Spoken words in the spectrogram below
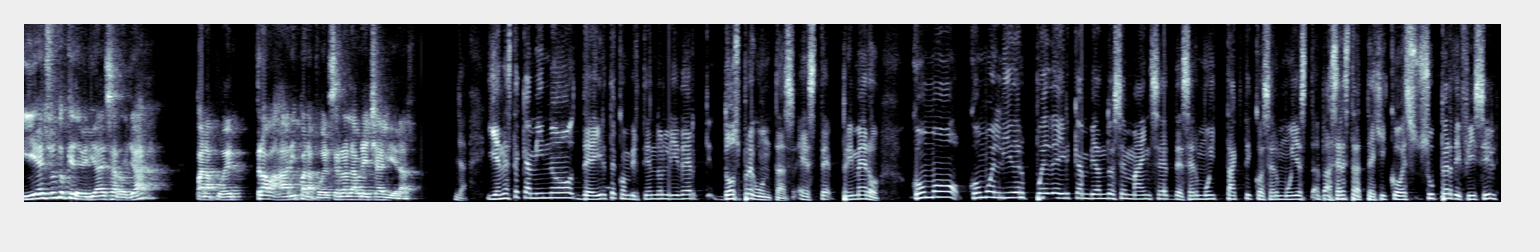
Y eso es lo que debería desarrollar para poder trabajar y para poder cerrar la brecha de liderazgo. Ya. Y en este camino de irte convirtiendo en líder, dos preguntas. Este, primero, ¿cómo, ¿cómo el líder puede ir cambiando ese mindset de ser muy táctico a ser muy a ser estratégico? Es súper difícil,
